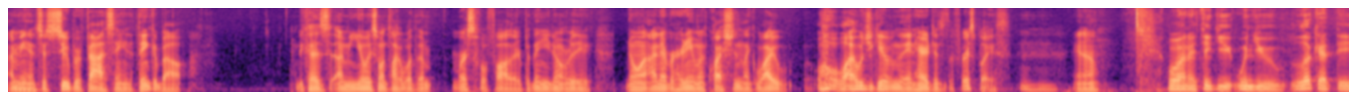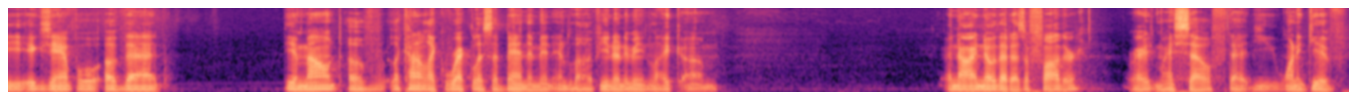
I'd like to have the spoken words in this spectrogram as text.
I mean, mm-hmm. it's just super fascinating to think about because I mean, you always want to talk about the merciful Father, but then you don't really. No one. I never heard anyone question like, why? Why would you give him the inheritance in the first place? Mm-hmm. You know. Well, and I think you when you look at the example of that, the amount of like kind of like reckless abandonment and love. You know what I mean? Like, um, and now I know that as a father, right, myself, that you want to give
